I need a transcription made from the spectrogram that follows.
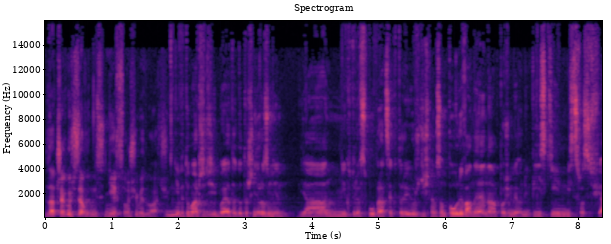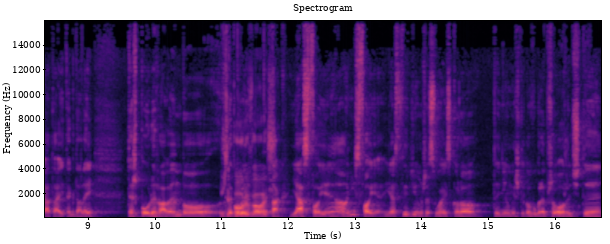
dlaczego ci zawodnicy nie chcą o siebie dbać. Nie wytłumaczyć, bo ja tego też nie rozumiem. Ja niektóre współprace, które już gdzieś tam są pourywane na poziomie olimpijskim, Mistrzostw Świata i tak dalej, też pourywałem, bo... Że Ty tak pourywałeś? Tak, ja swoje, a oni swoje. Ja stwierdziłem, że słuchaj, skoro Ty nie umiesz tego w ogóle przełożyć, Ty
